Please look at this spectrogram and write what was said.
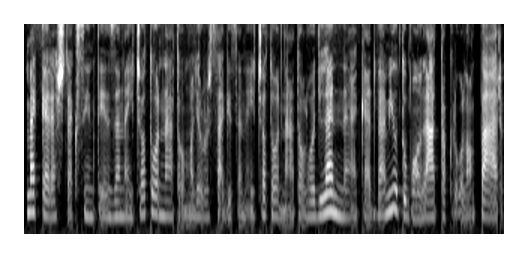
megkerestek szintén zenei csatornától, magyarországi zenei csatornától, hogy lenne kedvem. Youtube-on láttak rólam pár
